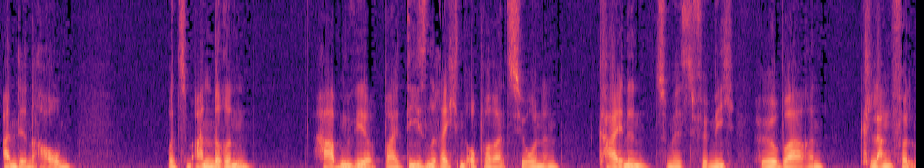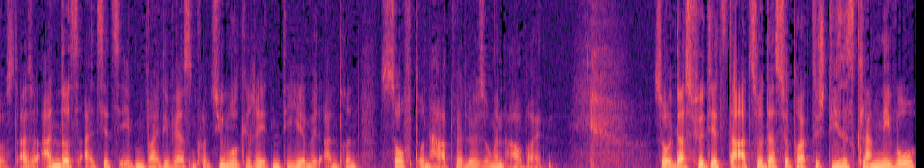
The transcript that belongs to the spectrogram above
an den Raum. Und zum anderen haben wir bei diesen Rechenoperationen keinen, zumindest für mich, hörbaren Klangverlust. Also anders als jetzt eben bei diversen Consumer-Geräten, die hier mit anderen Soft- und Hardware-Lösungen arbeiten. So, das führt jetzt dazu, dass wir praktisch dieses Klangniveau,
